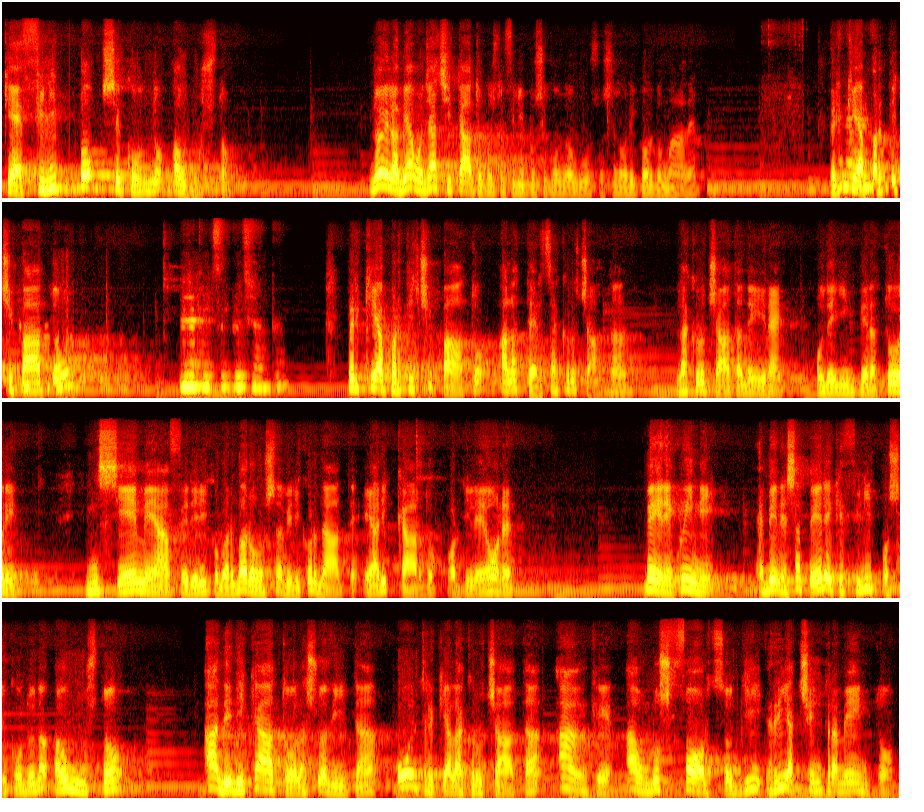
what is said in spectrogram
che è Filippo II Augusto. Noi l'abbiamo già citato questo Filippo II Augusto, se non ricordo male, perché ha partecipato... Nella terza crociata? Perché ha partecipato alla terza crociata, la crociata dei re o degli imperatori, insieme a Federico Barbarossa, vi ricordate, e a Riccardo Cuor di Leone. Bene, quindi è bene sapere che Filippo II Augusto ha dedicato la sua vita, oltre che alla crociata, anche a uno sforzo di riaccentramento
